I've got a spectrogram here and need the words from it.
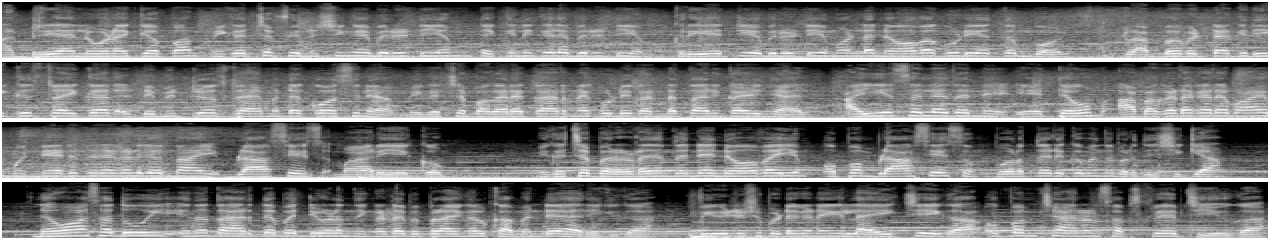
അഡ്രിയാൻ ലൂണയ്ക്കൊപ്പം മികച്ച ഫിനിഷിംഗ് എബിലിറ്റിയും ടെക്നിക്കൽ എബിലിറ്റിയും ക്രിയേറ്റീവ് എബിലിറ്റിയും ഉള്ള നോവ കൂടി എത്തുമ്പോൾ ക്ലബ്ബ് വിട്ട ഗ്രീക്ക് സ്ട്രൈക്കർ ഡിമിട്രിയോസ് ഡയമണ്ടക്കോസിന് മികച്ച പകരക്കാരനെ കൂടി കണ്ടെത്താൻ കഴിഞ്ഞാൽ ഐ തന്നെ ഏറ്റവും അപകടകരമായ മുന്നേറ്റ നിലകളിലൊന്നായി ബ്ലാസ്റ്റേഴ്സ് മാറിയേക്കും. മികച്ച പ്രകടനം തന്നെ നോവയും ഒപ്പം ബ്ലാസ്റ്റേഴ്സും പുറത്തെടുക്കുമെന്ന് പ്രതീക്ഷിക്കാം. നോവാ സദൂയി എന്ന താരത്തെ പറ്റിയുള്ള നിങ്ങളുടെ അഭിപ്രായങ്ങൾ കമന്റ് അറിയിക്കുക. വീഡിയോ ഇഷ്ടപ്പെടുകയാണെങ്കിൽ ലൈക്ക് ചെയ്യുക. ഒപ്പം ചാനൽ സബ്സ്ക്രൈബ് ചെയ്യുക.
